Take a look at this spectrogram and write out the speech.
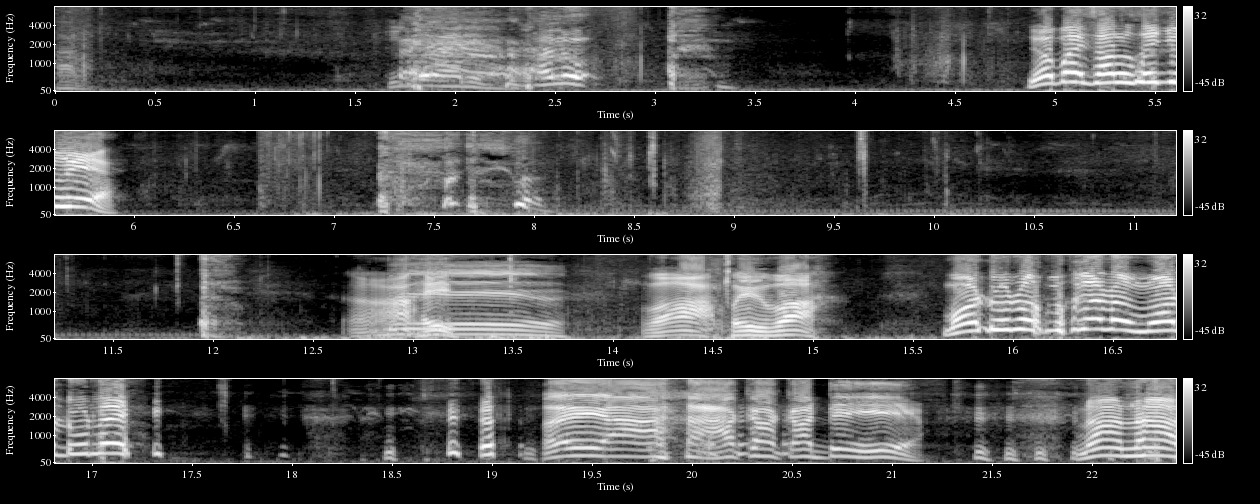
હારી હાલો. લ્યો ભાઈ ચાલુ થઈ ગયું એ આ હે. વાહ ભાઈ વાહ. મોઢું નો પકડો મોઢું નહીં. અય આ આકા કાઢે હે. ના ના.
